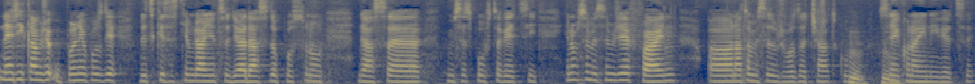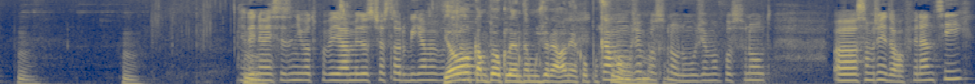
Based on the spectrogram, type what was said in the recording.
neříkám, že úplně pozdě, vždycky se s tím dá něco dělat, dá se to posunout, dá se, jim se spousta věcí. Jenom si myslím, že je fajn uh, na to myslet už od začátku, hmm. hmm. jako na jiné věci. Hmm. Hmm. Já nevím, jestli jsem ní odpověděla, my dost často odbíháme od Jo, toho, kam toho klienta může reálně jako posunout. Kam můžeme posunout? No, můžeme posunout uh, samozřejmě to o financích,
